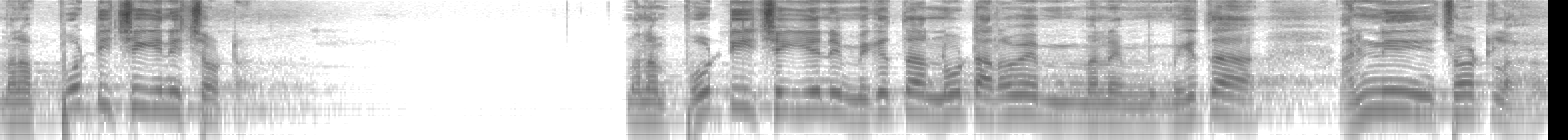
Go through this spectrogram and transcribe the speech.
మన పోటీ చేయని చోట మనం పోటీ చెయ్యని మిగతా నూట అరవై మన మిగతా అన్ని చోట్ల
